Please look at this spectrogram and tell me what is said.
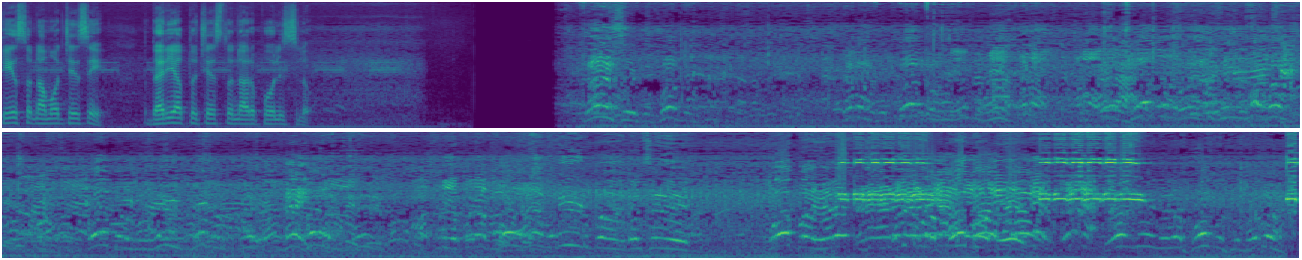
కేసు నమోదు చేసి దర్యాప్తు చేస్తున్నారు పోలీసులు. போப்பா போப்பா போப்பா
